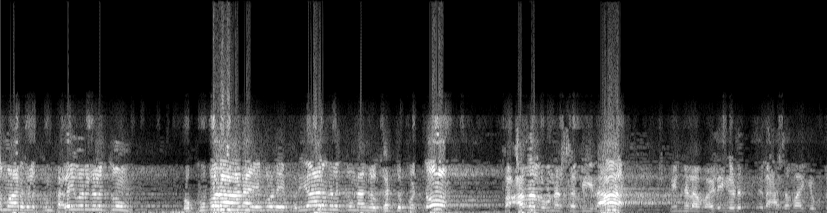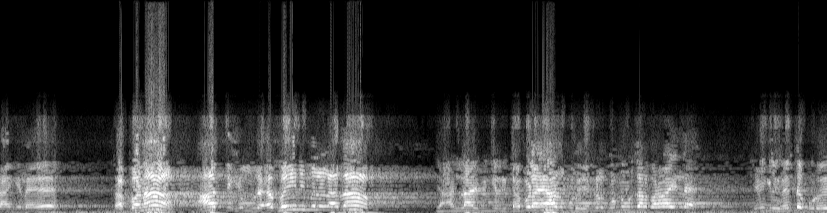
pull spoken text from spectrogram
ஜமாத்துமார்களுக்கும் தலைவர்களுக்கும் குபரான எங்களுடைய பெரியார்களுக்கும் நாங்கள் கட்டுப்பட்டோம். அதல் உண சபீலா எங்களை வழி எடுத்து நாசமாக்கி விட்டாங்களே. ரப்பனா ஆத்திகம் ரஃபைனி மினல் அதாப். யா அல்லாஹ் இவங்களுக்கு டபுளாயாவது கொடு. எங்களுக்கு ஒண்ணு கொடுத்தாலும் பரவாயில்ல. இவங்களுக்கு ரெண்ட கொடு.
